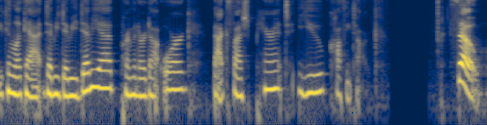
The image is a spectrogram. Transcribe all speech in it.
You can look at www.perimeter.org backslash parent u coffee talk. So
